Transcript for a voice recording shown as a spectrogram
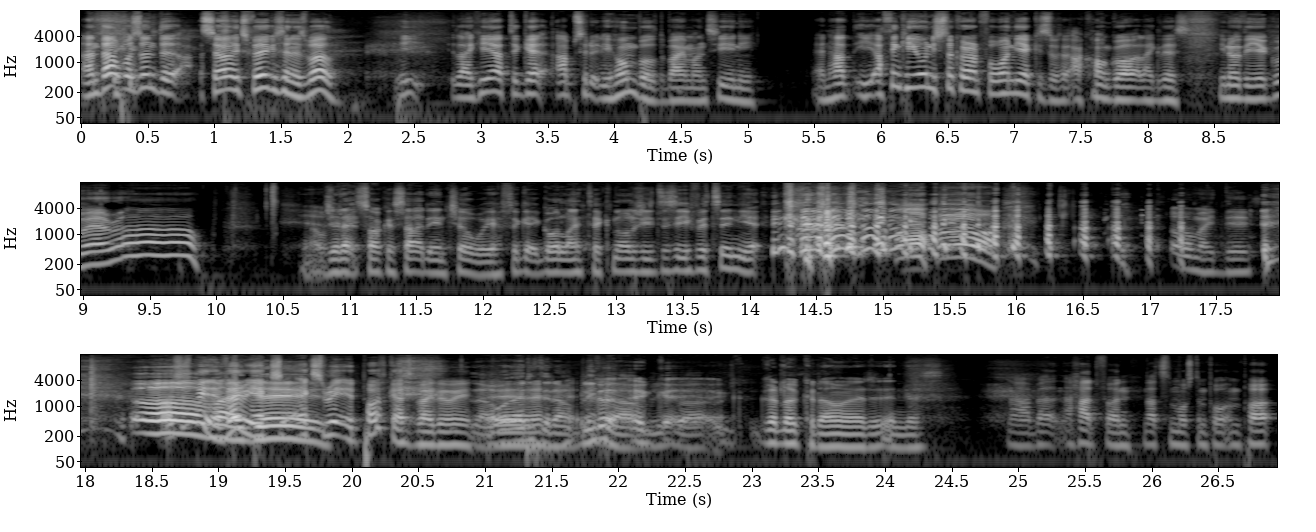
And that was under Sir Alex Ferguson as well. He like he had to get absolutely humbled by Mancini, and had he, I think he only stuck around for one year because I can't go out like this. You know the Aguero. That was Gillette great. Soccer Saturday and chill where you have to get goal line technology to see if it's in yet. Oh my days! Oh, this has been a very X, days. X-rated podcast, by the way. No, we'll edit it out. Bleep good, it out. uh, Bleep g- it out. Good luck, Kadama, in this. Nah, but I had fun. That's the most important part.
